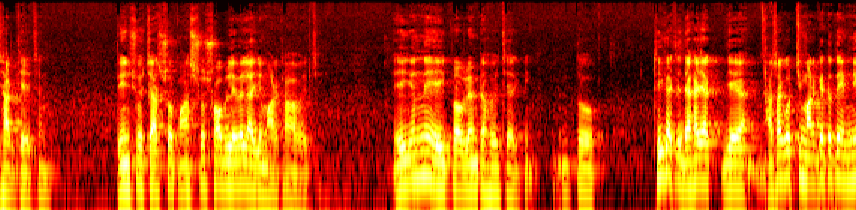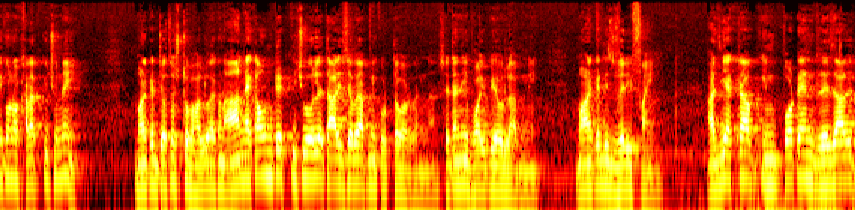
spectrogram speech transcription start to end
ঝাড় খেয়েছেন। তিনশো, চারশো, পাঁচশো সব লেভেলে আজকে মার খাওয়া হয়েছে। এই জন্যে এই প্রবলেমটা হয়েছে আর কি। তো, ঠিক আছে, দেখা যাক যে, আশা করছি মার্কেটে তো এমনি কোনো খারাপ কিছু নেই। মার্কেট যথেষ্ট ভালো। এখন আনঅ্যাকাউন্টেড কিছু হলে তার হিসাবে আপনি করতে পারবেন না। সেটা নিয়ে ভয় পেয়েও লাভ নেই। মার্কেট ইজ ভেরি ফাইন আজকে একটা ইম্পর্ট্যান্ট রেজাল্ট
